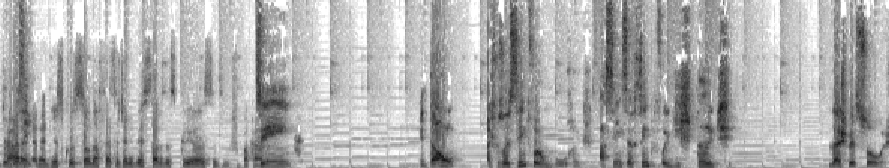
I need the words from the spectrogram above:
Então, Cara, assim, era a discussão da festa de aniversário das crianças, o chupacabra. Sim. Então, as pessoas sempre foram burras. A ciência sempre foi distante das pessoas.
